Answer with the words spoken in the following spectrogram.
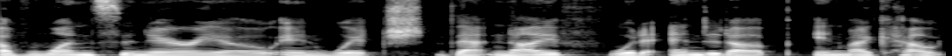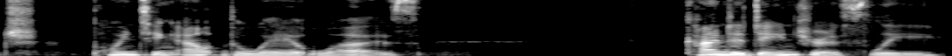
of one scenario in which that knife would have ended up in my couch pointing out the way it was. Kind of dangerously.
